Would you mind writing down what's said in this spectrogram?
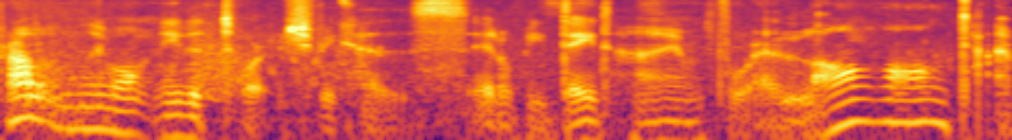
Probably won't need a torch because it'll be daytime for a long long time.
